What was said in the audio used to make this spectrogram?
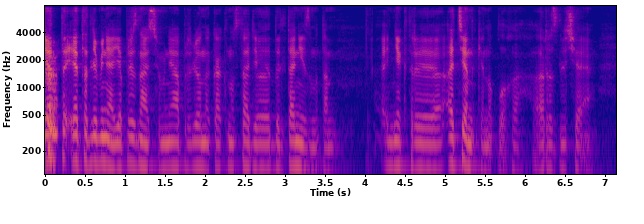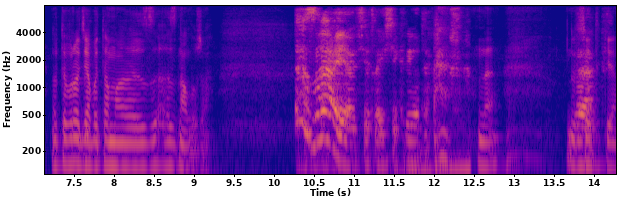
это, это для меня, я признаюсь, у меня определенно как на стадии дальтонизма, там некоторые оттенки, но плохо различаю. Ну, ты вроде об этом э, знал уже. Да, знаю я все твои секреты. Да. Ну, все-таки.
